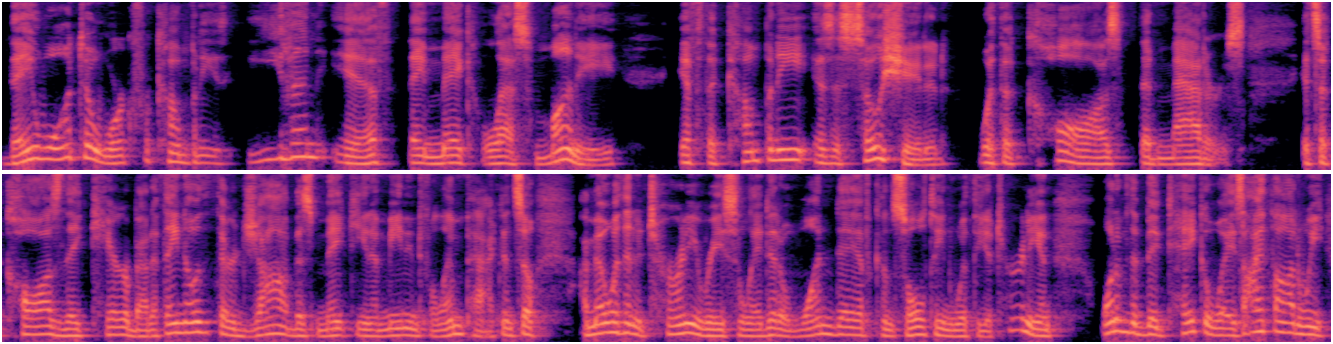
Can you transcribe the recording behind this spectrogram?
they want to work for companies even if they make less money if the company is associated with a cause that matters it's a cause they care about, if they know that their job is making a meaningful impact. And so I met with an attorney recently. I did a one day of consulting with the attorney. And one of the big takeaways, I thought we,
